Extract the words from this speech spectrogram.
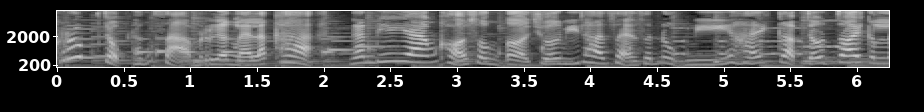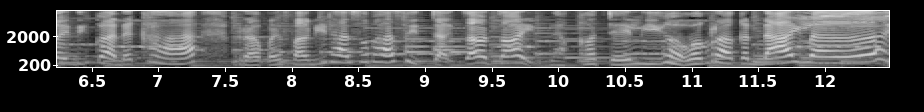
ครบจบทั้ง 3 เรื่องแล้วล่ะค่ะ งั้นพี่ยามขอส่งต่อช่วงนิทานแสนสนุกนี้ให้กับเจ้าจ้อยกันเลยดีกว่านะคะ เราไปฟังนิทานสุภาษิตจากเจ้าจ้อย แล้วก็เจลีของพวกเรากันได้เลย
